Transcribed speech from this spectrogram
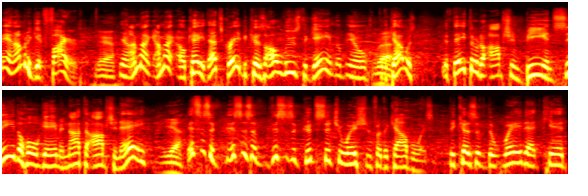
man, I'm going to get fired. Yeah. You know, I'm not. I'm not. Okay, that's great because I'll lose the game. You know, right. the Cowboys. If they throw to option B and C the whole game and not to option A, yeah, this is a this is a this is a good situation for the Cowboys because of the way that kid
